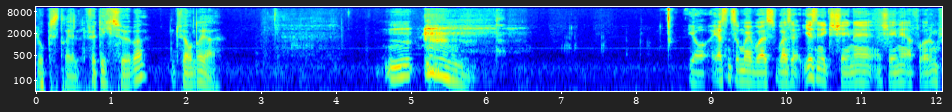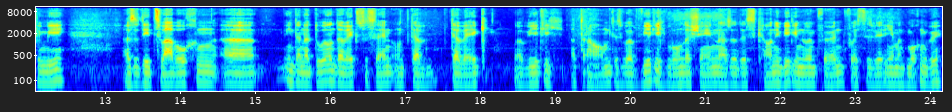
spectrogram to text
Luxtrail? Für dich selber und für andere ja? Ja, erstens einmal war es, eine irrsinnig schöne, schöne Erfahrung für mich. Also die zwei Wochen äh, in der Natur unterwegs zu sein und der, der Weg war wirklich ein Traum. Das war wirklich wunderschön. Also das kann ich wirklich nur empfehlen, falls das jemand machen will.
